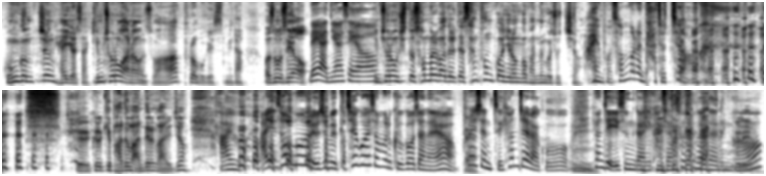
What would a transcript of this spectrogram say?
궁금증 해결사 김초롱 아나운서와 풀어보겠습니다. 어서 오세요. 네, 안녕하세요. 김초롱 씨도 선물 받을 때 상품권 이런 거 받는 거 좋죠? 아이, 뭐, 선물은 다 좋죠. 그, 그렇게 받으면 안 되는 거 알죠? 아유, 아니, 선물, 요즘에 그 최고의 선물이 그거잖아요. 프레젠트, 현재라고. 네. 음. 현재 이 순간이 가장 소중하다는. 거.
